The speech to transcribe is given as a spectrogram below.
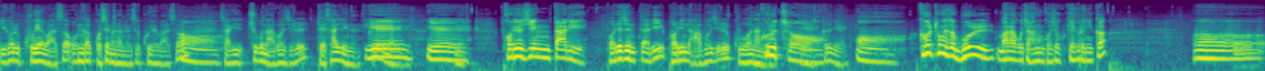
이거를 구해 와서 온갖 고생을 하면서 구해 와서 어. 자기 죽은 아버지를 되살리는 예, 예. 네. 버려진 딸이 버려진 딸이 버린 아버지를 구원한다. 그렇죠. 예, 그런 이야기. 어. 그걸 통해서 뭘 말하고자 하는 거죠? 그게 그러니까 어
